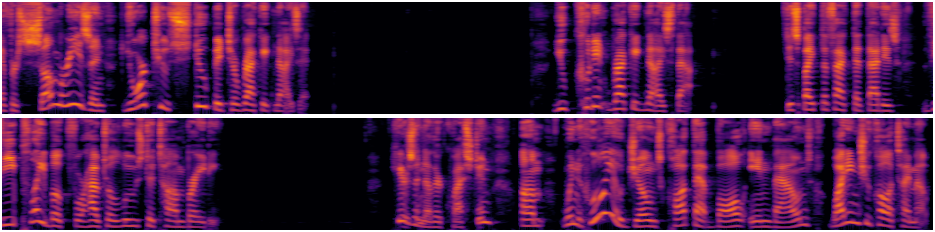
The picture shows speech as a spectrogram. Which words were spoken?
And for some reason, you're too stupid to recognize it. You couldn't recognize that, despite the fact that that is the playbook for how to lose to Tom Brady. Here's another question. Um, when Julio Jones caught that ball inbounds, why didn't you call a timeout?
